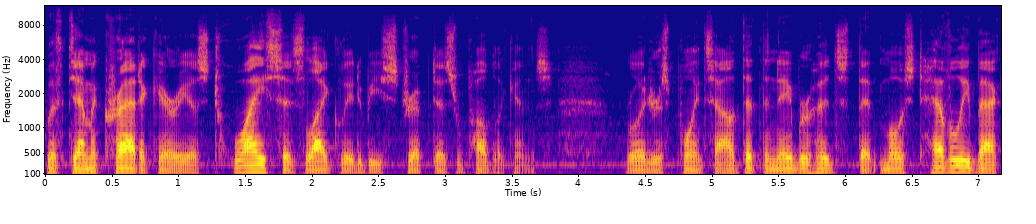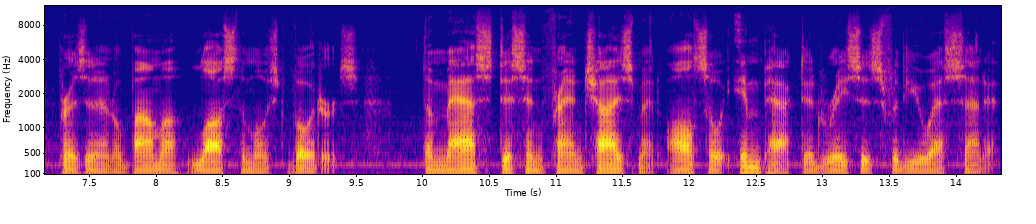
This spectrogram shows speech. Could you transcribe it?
with Democratic areas twice as likely to be stripped as Republicans. Reuters points out that the neighborhoods that most heavily backed President Obama lost the most voters. The mass disenfranchisement also impacted races for the U.S. Senate.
